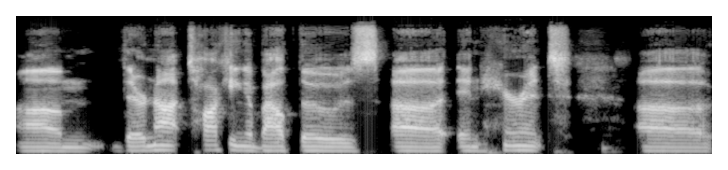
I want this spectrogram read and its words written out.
um, they're not talking about those uh, inherent uh,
